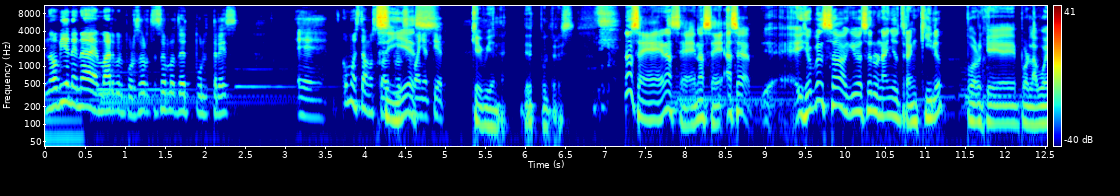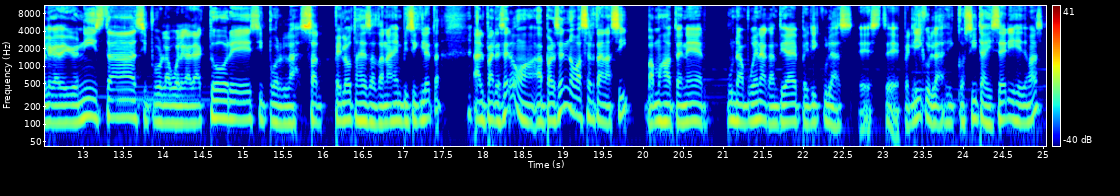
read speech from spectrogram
No viene nada de Marvel, por suerte, solo Deadpool 3. Eh, ¿Cómo estamos con el próximo año, tío? que viene, Deadpool 3. No sé, no sé, no sé. O sea, eh, yo pensaba que iba a ser un año tranquilo, porque por la huelga de guionistas y por la huelga de actores y por las pelotas de Satanás en bicicleta. Al parecer, al parecer no va a ser tan así. Vamos a tener una buena cantidad de películas, este, películas y cositas y series y demás.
